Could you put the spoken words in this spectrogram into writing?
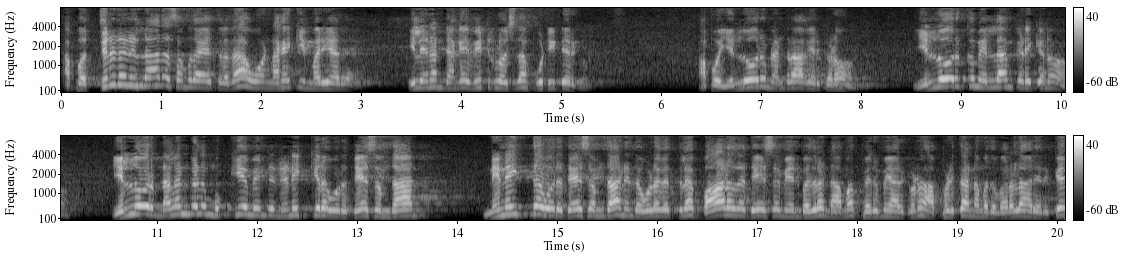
அப்ப திருடன் இல்லாத சமுதாயத்துல தான் உன் நகைக்கு மரியாதை. இல்லைன்னா நகை வீட்டுக்குள்ள வச்சுதான் பூட்டிகிட்டே இருக்கும் அப்போ எல்லோரும் நன்றாக இருக்கணும். எல்லோருக்கும் எல்லாம் கிடைக்கணும். எல்லோர் நலன்களும் முக்கியம் என்று நினைக்கிற ஒரு தேசம்தான் நினைத்த ஒரு தேசம்தான் இந்த உலகத்துல. பாரத தேசம் என்பதுல நாம பெருமையா இருக்கணும். அப்படித்தான் நமது வரலாறு இருக்கு.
